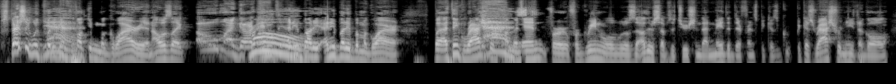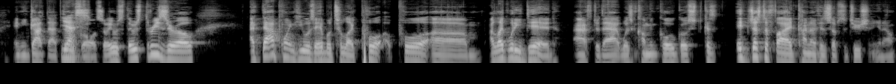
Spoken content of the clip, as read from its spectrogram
especially with putting Yeah. in fucking Maguire in. I was like, oh my god, any, anybody anybody but Maguire. But I think Rashford coming in for for Greenwood was the other substitution that made the difference because because Rashford needed a goal and he got that third Yes. goal. So it was it was 3-0. At that point he was able to like pull pull um I like what he did after that was coming go go cuz it justified kind of his substitution, you know.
